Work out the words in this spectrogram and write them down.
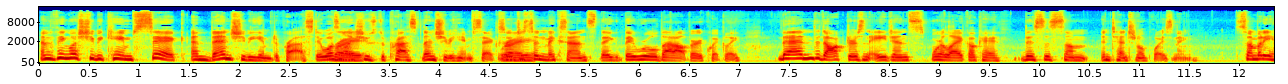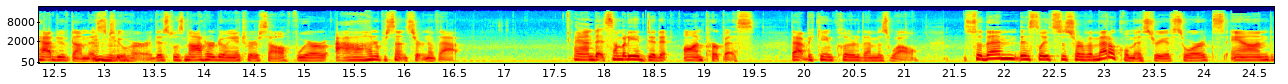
And the thing was, she became sick and then she became depressed. It wasn't like she was depressed, then she became sick. So it just didn't make sense. They, they ruled that out very quickly. Then the doctors and agents were like, okay, this is some intentional poisoning. Somebody had to have done this to mm-hmm. her. This was not her doing it to herself. We're 100% certain of that. And that somebody had did it on purpose. That became clear to them as well. So then this leads to sort of a medical mystery of sorts. And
